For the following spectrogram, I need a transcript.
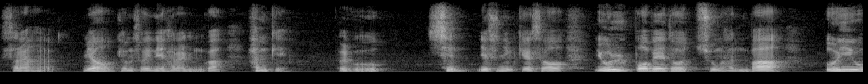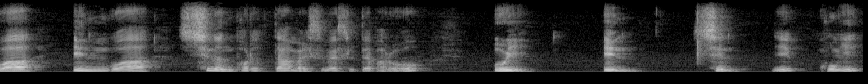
사랑하며 겸손히 내 하나님과 함께 결국 신 예수님께서 율법에 더 중한 바 의와 인과 신은 버렸다 말씀했을 때 바로 의, 인, 신이 공이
